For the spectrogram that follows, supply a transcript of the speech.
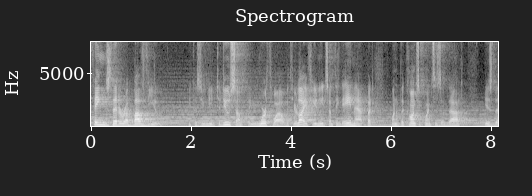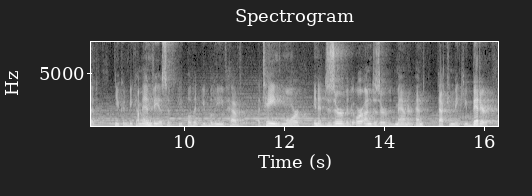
things that are above you because you need to do something worthwhile with your life. You need something to aim at. But one of the consequences of that is that you can become envious of people that you believe have attained more in a deserved or undeserved manner, and that can make you bitter.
